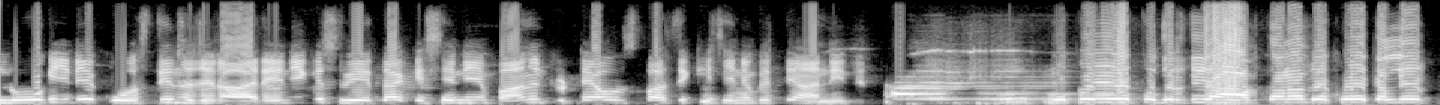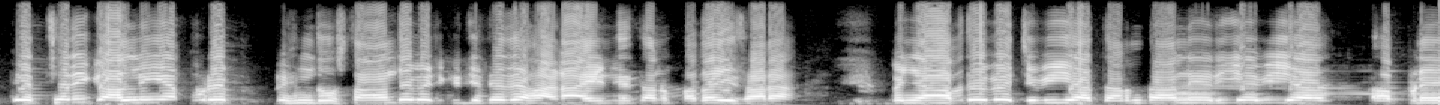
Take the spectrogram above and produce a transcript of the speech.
ਲੋਕ ਜਿਹੜੇ ਕੋਸਦੇ ਨਜ਼ਰ ਆ ਰਹੇ ਨੇ ਕਿ ਸਵੇਰ ਦਾ ਕਿਸੇ ਨੇ ਬੰਨ ਟੁੱਟਿਆ ਉਸ ਪਾਸੇ ਕਿਸੇ ਨੇ ਕੋਈ ਧਿਆਨ ਨਹੀਂ ਦਿੱਤਾ। ਦੇਖੋ ਇਹ ਕੁਦਰਤੀ ਆਫਤਾਂ ਨਾਲ ਦੇਖੋ ਇਹ ਇਕੱਲੇ ਇੱਥੇ ਦੀ ਗੱਲ ਨਹੀਂ ਆ ਪੂਰੇ ਹਿੰਦੁਸਤਾਨ ਦੇ ਵਿੱਚ ਜਿੱਥੇ ਦੇ ਹੜ੍ਹ ਆਏ ਨੇ ਤੁਹਾਨੂੰ ਪਤਾ ਹੀ ਸਾਰਾ। ਪੰਜਾਬ ਦੇ ਵਿੱਚ ਵੀ ਆ ਤਰਨਤਾਰਨ ਏਰੀਆ ਵੀ ਆ ਆਪਣੇ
